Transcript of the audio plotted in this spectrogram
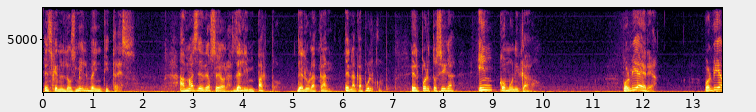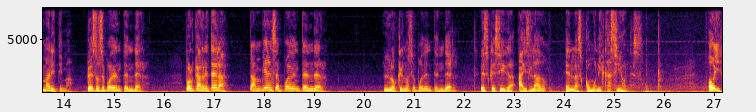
es que en el 2023, a más de 12 horas del impacto del huracán en Acapulco, el puerto siga incomunicado por vía aérea, por vía marítima, que eso se puede entender, por carretera, también se puede entender. lo que no se puede entender es que siga aislado en las comunicaciones. Hoy,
